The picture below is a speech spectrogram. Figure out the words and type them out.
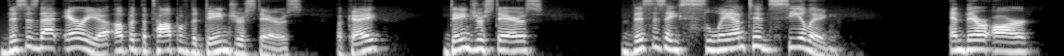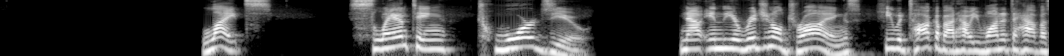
This is that area up at the top of the danger stairs, okay? Danger stairs. This is a slanted ceiling. And there are lights slanting towards you. Now, in the original drawings, he would talk about how he wanted to have a,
